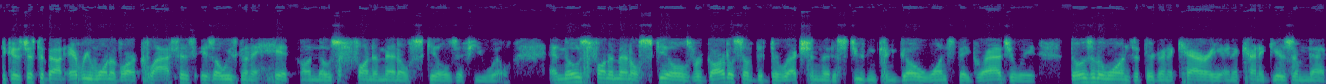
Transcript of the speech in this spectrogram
because just about every one of our classes is always going to hit on those fundamental skills, if you will. And those fundamental skills, regardless of the direction that a student can go once they graduate, those are the ones that they're going to carry, and it kind of gives them that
